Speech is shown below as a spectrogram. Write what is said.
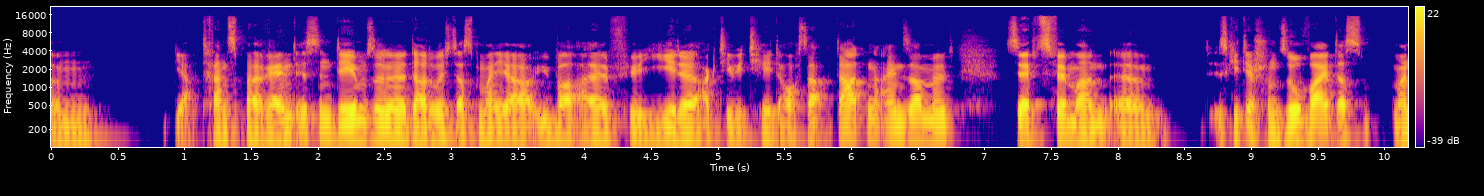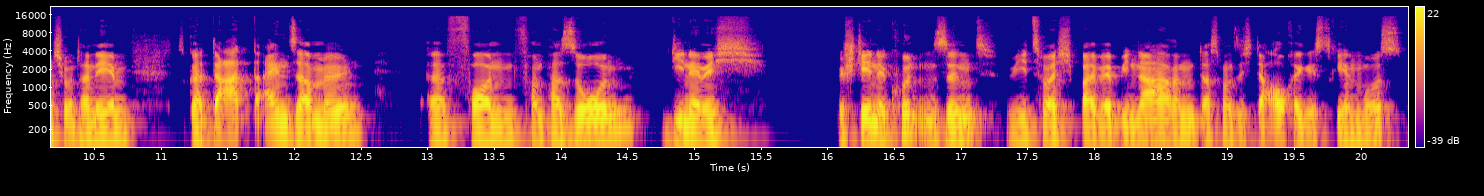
ähm, ja, transparent ist in dem Sinne, dadurch, dass man ja überall für jede Aktivität auch Daten einsammelt, selbst wenn man, ähm, es geht ja schon so weit, dass manche Unternehmen sogar Daten einsammeln äh, von, von Personen, die nämlich bestehende Kunden sind, wie zum Beispiel bei Webinaren, dass man sich da auch registrieren muss.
